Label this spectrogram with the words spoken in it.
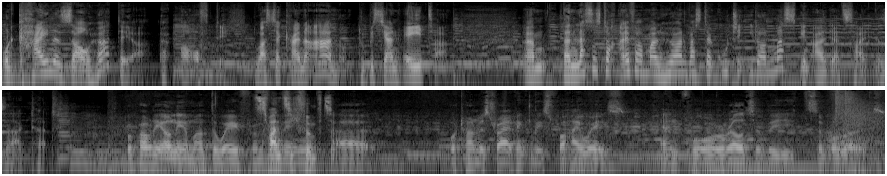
Und keine Sau hörte äh, auf dich. Du hast ja keine Ahnung. Du bist ja ein Hater. Ähm, dann lass uns doch einfach mal hören, was der gute Elon Musk in all der Zeit gesagt hat. We're probably only a month away from 2015. Having, uh, autonomous driving, at least for highways and for relatively simple roads.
